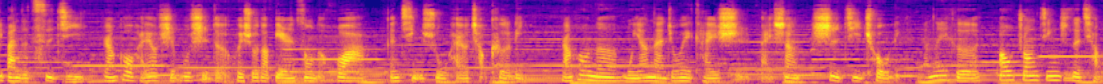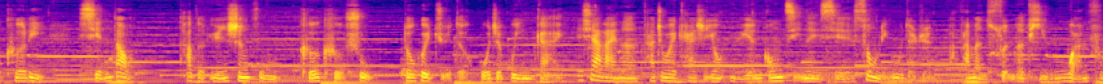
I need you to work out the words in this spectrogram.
一般的刺激，然后还要时不时的会收到别人送的花。跟情书还有巧克力，然后呢，母羊男就会开始摆上世纪臭脸，把那一盒包装精致的巧克力咸到他的原生父母可可树都会觉得活着不应该。接下来呢，他就会开始用语言攻击那些送礼物的人，他们损得体无完肤。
